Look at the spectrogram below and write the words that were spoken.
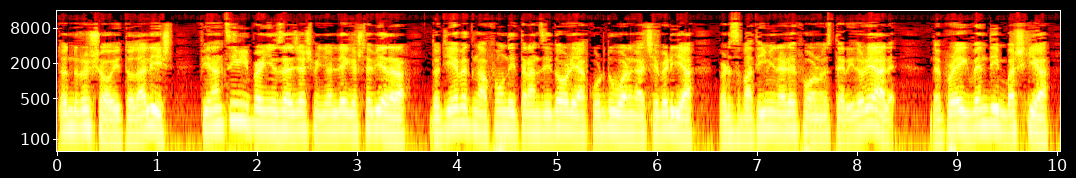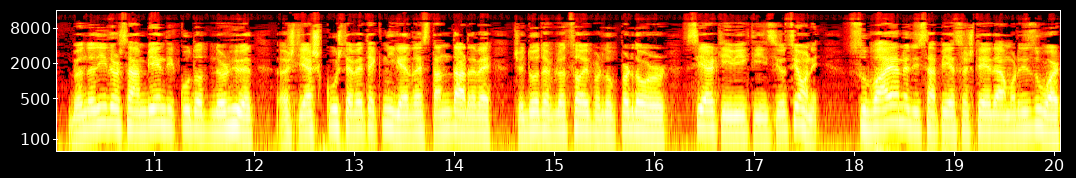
të ndryshojë totalisht. Financimi prej njëzet e gjashtë milionë lekësh të vjetra do të jepet nga fondi tranzitor i akorduar nga qeveria për zbatimin e reformës territoriale. Në projekt vendim bashkia bën të ditur se ambienti ku do të ndërhyhet është jashtë kushteve teknike dhe standardeve që duhet të plotësojë për t'u përdorur si arkivi i këtij institucioni. Suvaja në disa pjesë është e amortizuar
